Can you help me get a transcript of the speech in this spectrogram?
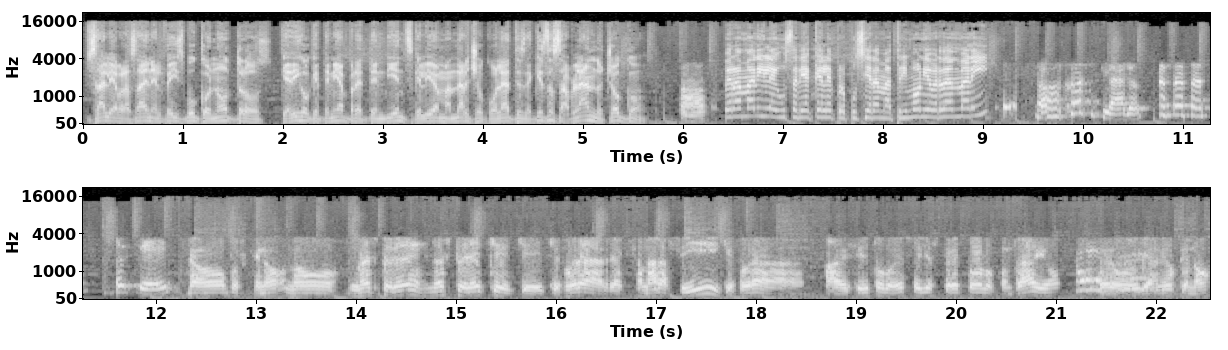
sale abrazada en el Facebook con otros, que dijo que tenía pretendientes que le iba a mandar chocolates? ¿De qué estás hablando, Choco? Pero a Mari le gustaría que le propusiera matrimonio, ¿verdad, Mari? claro. ok. No, pues que no, no, no esperé, no esperé que, que, que fuera a reaccionar así, que fuera a decir todo eso. Yo esperé todo lo contrario, pero ya veo que no.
